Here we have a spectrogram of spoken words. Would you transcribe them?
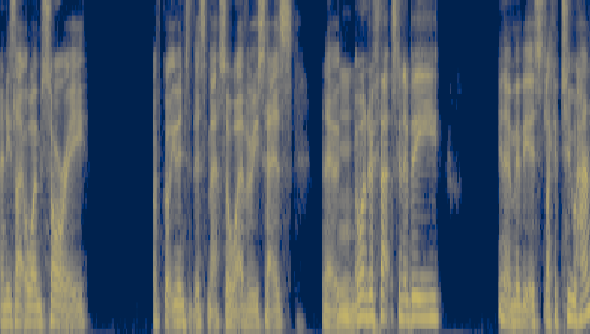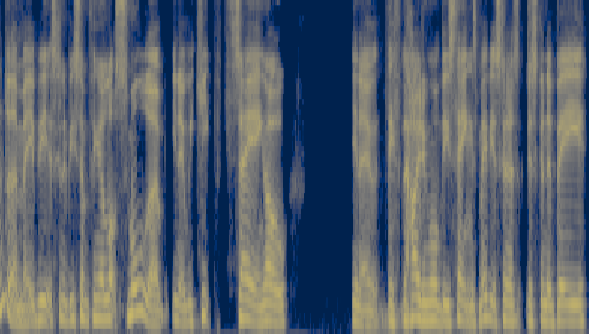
and he's like, "Oh, I'm sorry, I've got you into this mess," or whatever he says. You know, Hmm. I wonder if that's going to be, you know, maybe it's like a two hander. Maybe it's going to be something a lot smaller. You know, we keep saying, "Oh." You know, they- they're hiding all these things. Maybe it's gonna just going to be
